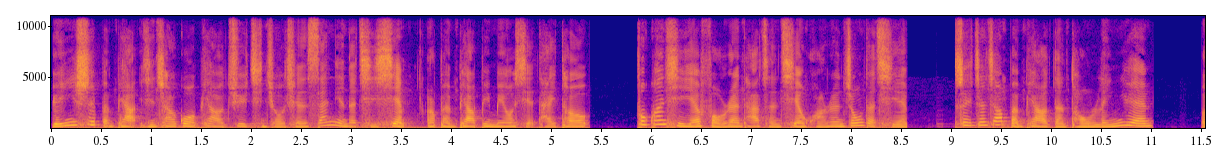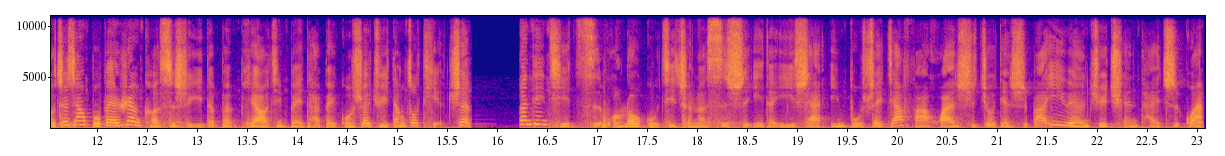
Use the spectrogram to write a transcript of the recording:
原因是本票已经超过票据请求权三年的期限，而本票并没有写抬头。傅崐萁也否认他曾欠黄任中的钱，所以这张本票等同零元。而这张不被认可四十亿的本票，竟被台北国税局当作铁证，断定其子黄若谷继承了四十亿的遗产，因补税加罚锾十九点十八亿元，居全台之冠。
